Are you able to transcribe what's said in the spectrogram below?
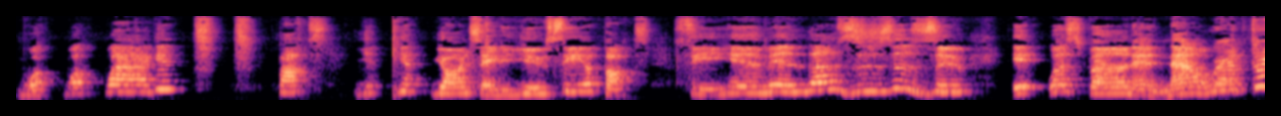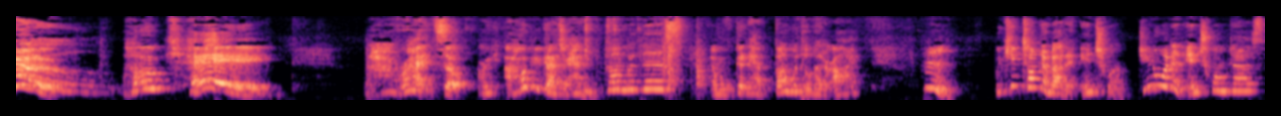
Wah, wah, wagon, fox, yeah, yeah, yarn, say do you see a fox? See him in the z- z- zoo. It was fun and now we're through. Okay. All right. So are you, I hope you guys are having fun with this, and we're gonna have fun with the letter I. Hmm. We keep talking about an inchworm. Do you know what an inchworm does?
